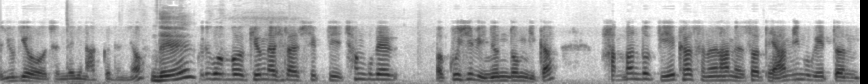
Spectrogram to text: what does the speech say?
6.25 전쟁이 났거든요. 네. 그리고 뭐 기억나시다시피 1992년도입니까? 한반도 비핵화 선언하면서 대한민국에 있던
